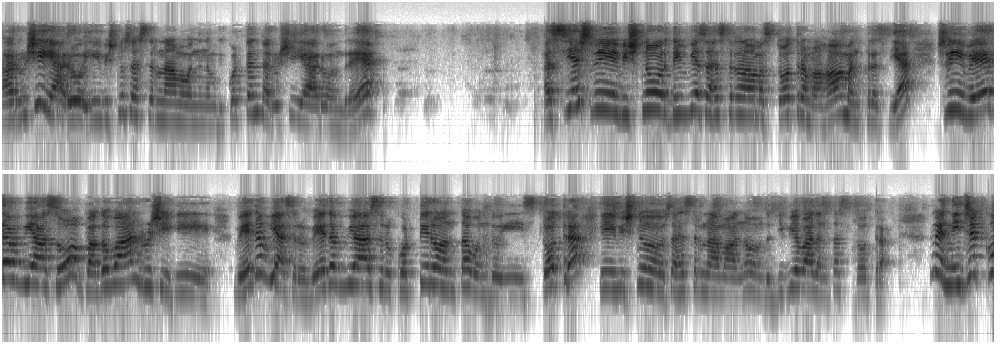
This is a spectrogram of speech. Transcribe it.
ಆ ಋಷಿ ಯಾರು? ಈ ವಿಷ್ಣು ಸಹಸ್ರನಾಮವನ್ನು ನಮಗೆ ಕೊಟ್ಟಂತ ಋಷಿ ಯಾರು ಅಂದ್ರೆ ಅಸ್ಯ ಶ್ರೀ ವಿಷ್ಣುರ್ ದಿವ್ಯ ಸಹಸ್ರನಾಮ ಸ್ತೋತ್ರ ಮಹಾಮಂತ್ರಸ್ಯ ಶ್ರೀ ವೇದವ್ಯಾಸೋ ಭಗವಾನ್ ಋಷಿ ವೇದವ್ಯಾಸರು ವೇದವ್ಯಾಸರು ಕೊಟ್ಟಿರೋ ಅಂತ ಒಂದು ಈ ಸ್ತೋತ್ರ, ಈ ವಿಷ್ಣು ಸಹಸ್ರನಾಮ ಅನ್ನೋ ಒಂದು ದಿವ್ಯವಾದಂತ ಸ್ತೋತ್ರ. ಅಂದ್ರೆ ನಿಜಕ್ಕೂ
